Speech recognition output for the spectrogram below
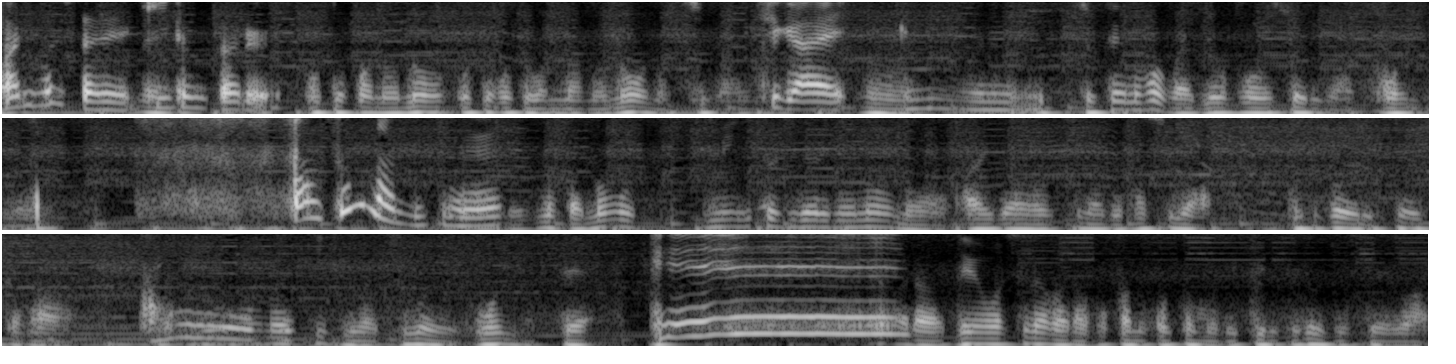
ありましたね。聞いたことある。男の脳、男と女の脳の違い。違い。うん、うん、女性の方が情報処理が多いね。あ、そうなんですね。なんか脳、右と左の脳の間をつなぐ橋が男より太いから、あ脳の記事がすごい多いんだって。へえだ。から電話しながら他のこともできるけど、女性は。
